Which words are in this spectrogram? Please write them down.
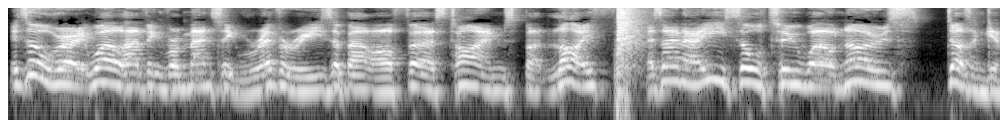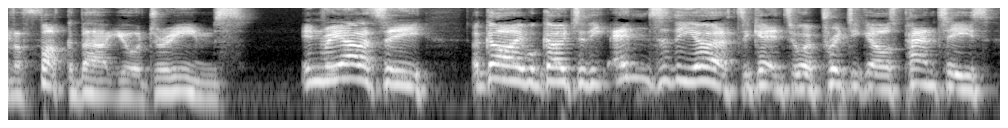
It's all very well having romantic reveries about our first times, but life, as Anais all too well knows, doesn't give a fuck about your dreams. In reality, a guy will go to the ends of the earth to get into a pretty girl's panties,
